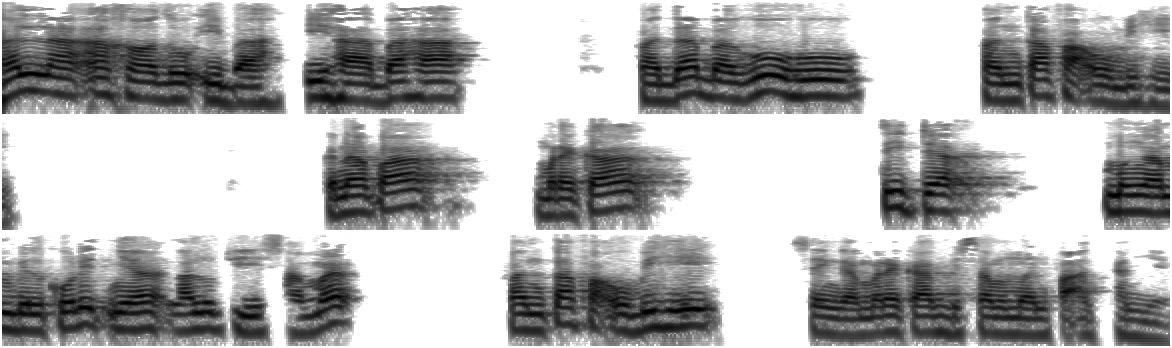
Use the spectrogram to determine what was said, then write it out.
"Halla akhadhu ibah ihabaha fadabaghuhu fantafa'u bihi." Kenapa mereka tidak mengambil kulitnya lalu disamak fantafa'u bihi sehingga mereka bisa memanfaatkannya.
